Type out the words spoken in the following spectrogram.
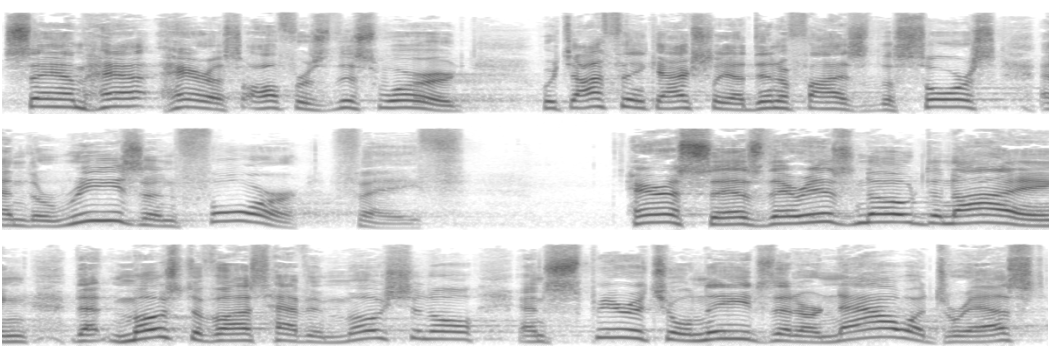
Sam Harris offers this word, which I think actually identifies the source and the reason for faith. Harris says there is no denying that most of us have emotional and spiritual needs that are now addressed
